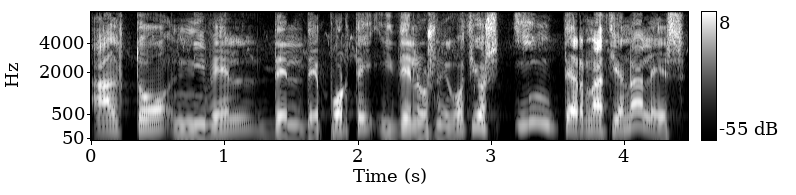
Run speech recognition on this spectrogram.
alto nivel del deporte y de los negocios internacionales.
